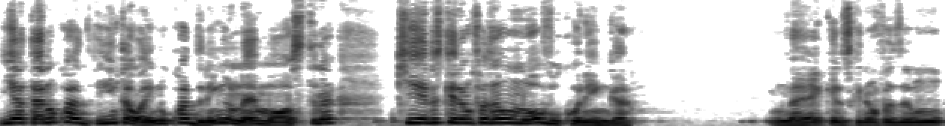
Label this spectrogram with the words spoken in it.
E até no quadrinho. Então, aí no quadrinho, né, mostra que eles queriam fazer um novo Coringa. Né? Que eles queriam fazer um,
